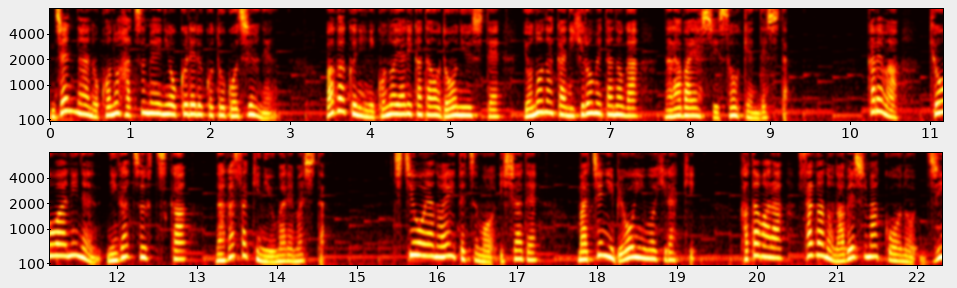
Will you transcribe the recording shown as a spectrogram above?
ジェンナーのこの発明に遅れること50年。我が国にこのやり方を導入して世の中に広めたのが奈良林宗賢でした。彼は共和2年2月2日、長崎に生まれました。父親の英鉄も医者で、町に病院を開き、傍ら佐賀の鍋島港の寺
